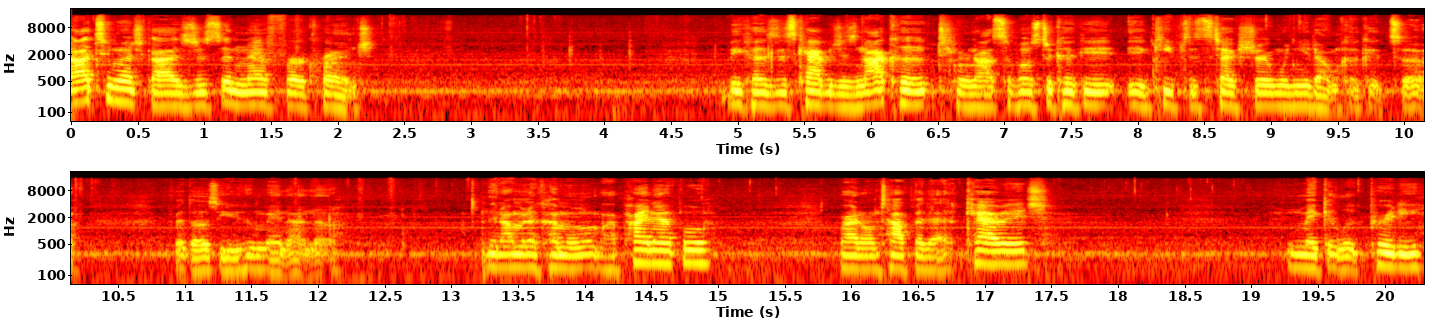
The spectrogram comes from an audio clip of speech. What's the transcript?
Not too much, guys. Just enough for a crunch. Because this cabbage is not cooked. You're not supposed to cook it. It keeps its texture when you don't cook it. So, for those of you who may not know. Then I'm going to come in with my pineapple right on top of that cabbage. Make it look pretty.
